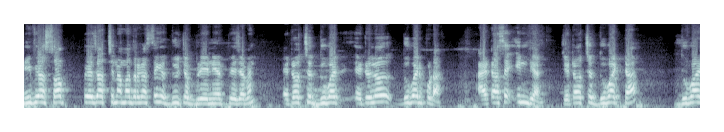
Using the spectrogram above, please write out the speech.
নিভিয়া সফট পেয়ে যাচ্ছেন আমাদের কাছ থেকে দুইটা ব্রেনিয়ার পেয়ে যাবেন। এটা হচ্ছে দুবাই, এটা হলো দুবাইয়ের প্রোডাক্ট আর এটা আছে ইন্ডিয়ান যেটা হচ্ছে দুবাইটা। দুবাই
